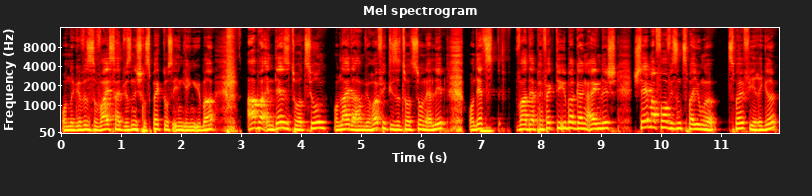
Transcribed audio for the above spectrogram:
und eine gewisse Weisheit. Wir sind nicht respektlos ihnen gegenüber. Aber in der Situation, und leider haben wir häufig die Situation erlebt, und jetzt war der perfekte Übergang eigentlich. Stell dir mal vor, wir sind zwei junge Zwölfjährige.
